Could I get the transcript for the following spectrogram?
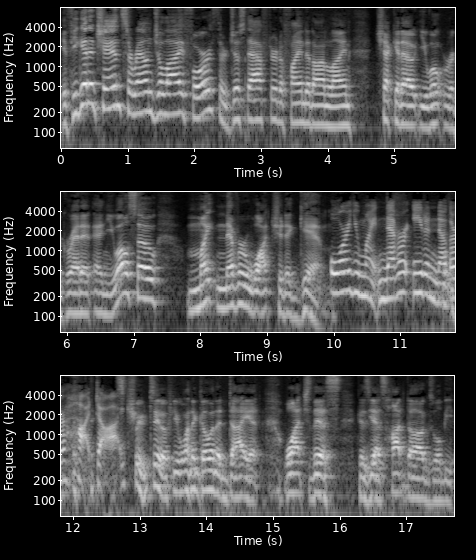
If you get a chance around July 4th or just after to find it online, check it out. You won't regret it. And you also might never watch it again. or you might never eat another hot dog. It's true too. If you want to go on a diet, watch this because yes, hot dogs will be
